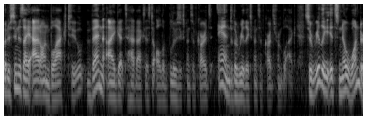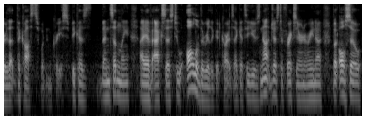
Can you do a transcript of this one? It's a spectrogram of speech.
But as soon as I add on black too, then I get to have access to all of blue's expensive cards and the really expensive cards from black. So really, it's no wonder that the costs would increase because then suddenly I have access to all of the really good cards. I get to use not just a Phyrexian Arena, but also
